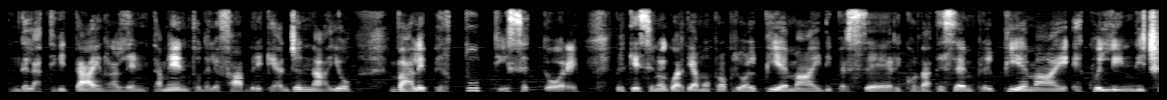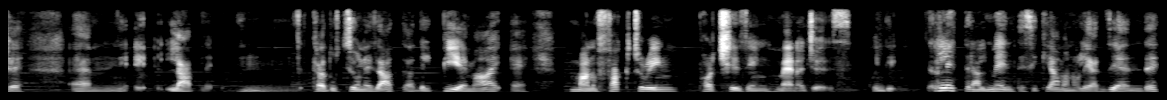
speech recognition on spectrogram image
dell'attività in rallentamento delle fabbriche a gennaio vale per tutti i settori, perché se noi guardiamo proprio al PMI di per sé, ricordate sempre il PMI è quell'indice ehm, la mh, mm, traduzione esatta del PMI è Manufacturing Purchasing Managers, quindi letteralmente si chiamano le aziende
